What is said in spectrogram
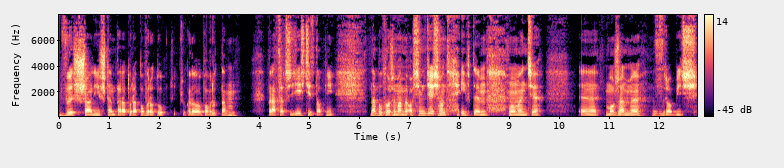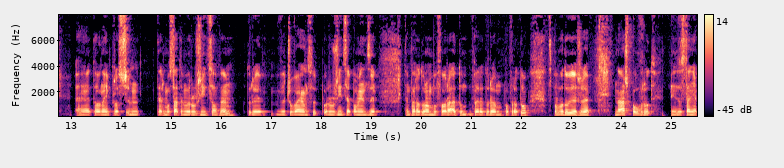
wyższa niż temperatura powrotu, czyli przykładowo powrót nam wraca 30 stopni. Na buforze mamy 80 i w tym momencie e, możemy zrobić e, to najprostszym termostatem różnicowym, który wyczuwając różnicę pomiędzy temperaturą bufora a temperaturą powrotu spowoduje, że nasz powrót zostanie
